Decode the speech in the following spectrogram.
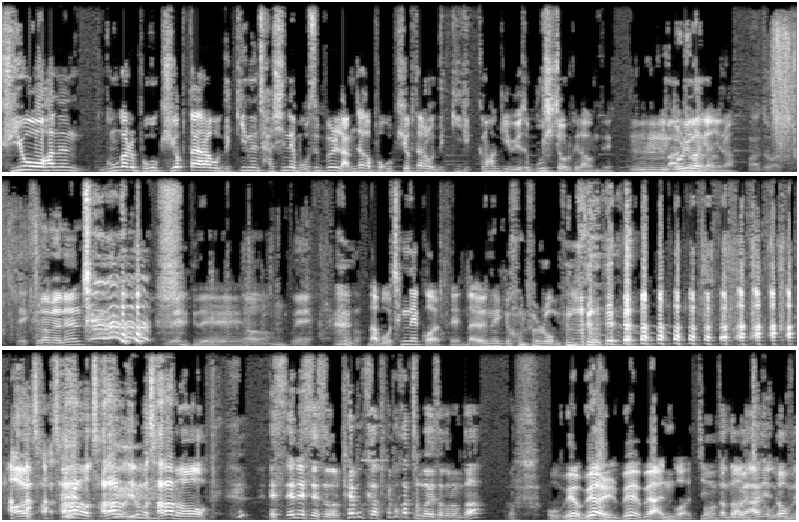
귀여워하는 뭔가를 보고 귀엽다라고 느끼는 자신의 모습을 남자가 보고 귀엽다라고 느끼게끔 하기 위해서 무의식적으로 그렇게 나온대. 음, 이 맞아, 놀이방이 맞아. 아니라. 맞아, 맞아. 네, 그러면은, 왜? 네. 어, 음. 왜? 그래서? 나보고 책 낼 것 같아. 나 연애 경험 별로 없는데. 아, 자, 잘 알아, 잘 알아. 이런 거 잘 알아. SNS에서 그런 페북, 페북 같은 거에서 그런가? 어, 왜, 왜, 알- 왜, 왜 아는 것 같지? 어, 그러니까 너왜 아니, 너, 너,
